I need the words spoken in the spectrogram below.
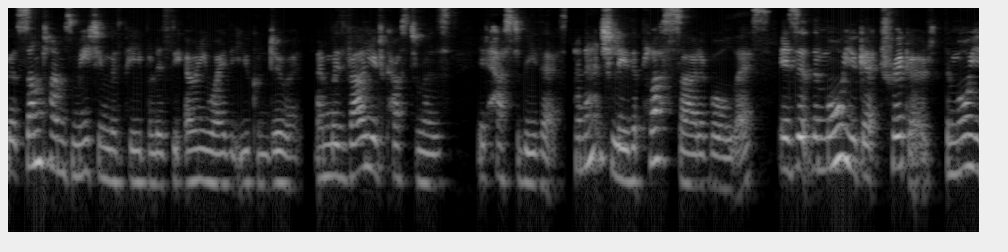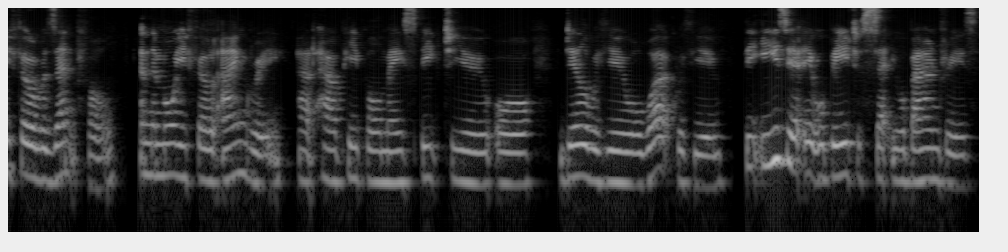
But sometimes meeting with people is the only way that you can do it. And with valued customers, it has to be this. And actually, the plus side of all this is that the more you get triggered, the more you feel resentful, and the more you feel angry at how people may speak to you or deal with you or work with you, the easier it will be to set your boundaries,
